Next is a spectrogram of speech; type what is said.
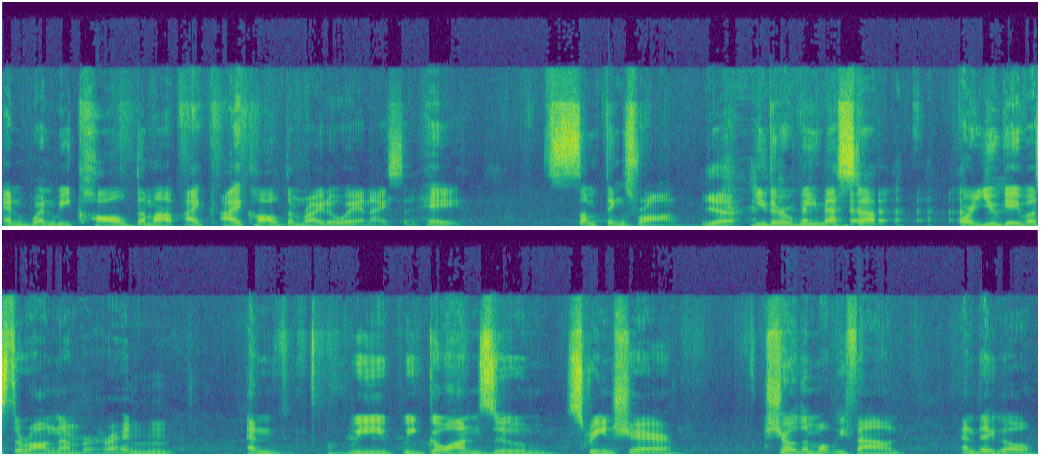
And when we called them up, I, I called them right away and I said, hey, something's wrong. Yeah. Either we messed up or you gave us the wrong number, right? Mm-hmm. And we we go on Zoom, screen share, show them what we found, and they go,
